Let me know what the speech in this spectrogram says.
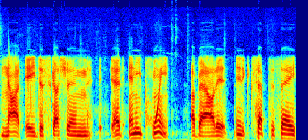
not a discussion at any point about it, except to say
